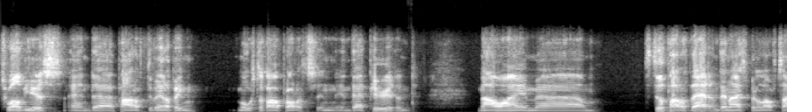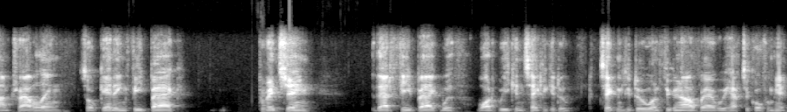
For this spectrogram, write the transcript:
12 years and uh, part of developing most of our products in in that period. And now I'm um, still part of that. And then I spend a lot of time traveling, so getting feedback, bridging that feedback with what we can technically do, technically do, and figuring out where we have to go from here.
